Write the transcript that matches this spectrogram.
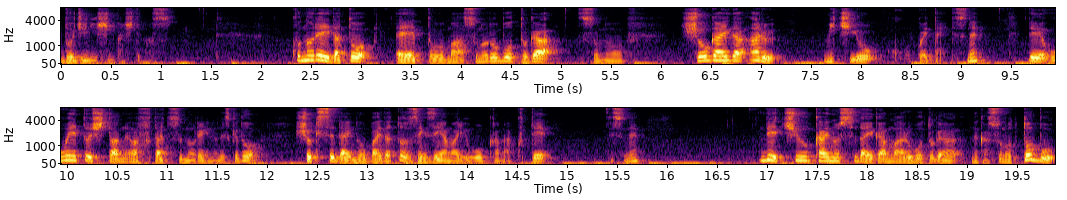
同時に進化しています。この例だと、えっ、ー、と、まあ、そのロボットが、その、障害がある道を越えたいんですね。で、上と下は2つの例なんですけど、初期世代の場合だと全然あまり動かなくてですね。で、中間の世代が、まあ、ロボットが、なんかその飛ぶ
